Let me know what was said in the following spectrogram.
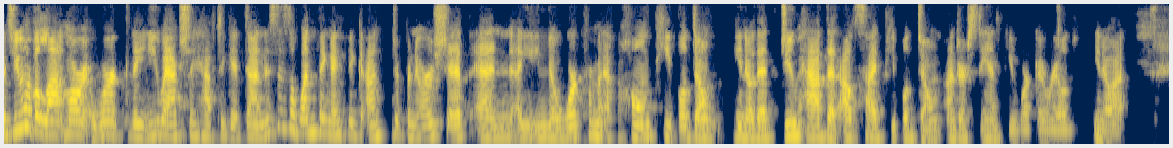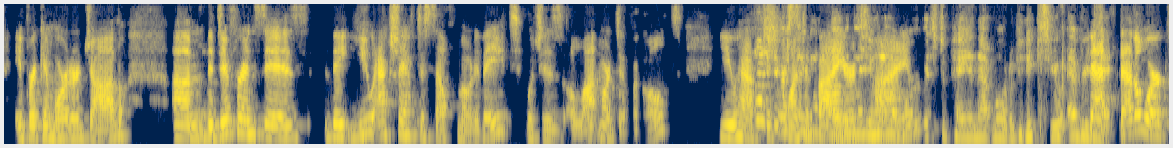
But you have a lot more at work that you actually have to get done. This is the one thing I think entrepreneurship and uh, you know work from at home people don't you know that do have that outside people don't understand if you work a real you know a, brick and mortar job. Um, the difference is that you actually have to self motivate, which is a lot more difficult. You have Unless to you're a single quantify your and then you have time. mortgage to pay and that motivates you every day. that that'll work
